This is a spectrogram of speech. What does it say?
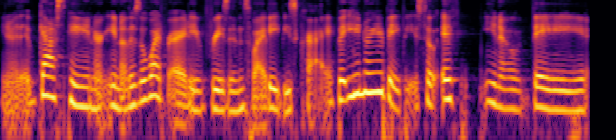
you know they have gas pain or you know there's a wide variety of reasons why babies cry. But you know your baby. So if you know they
